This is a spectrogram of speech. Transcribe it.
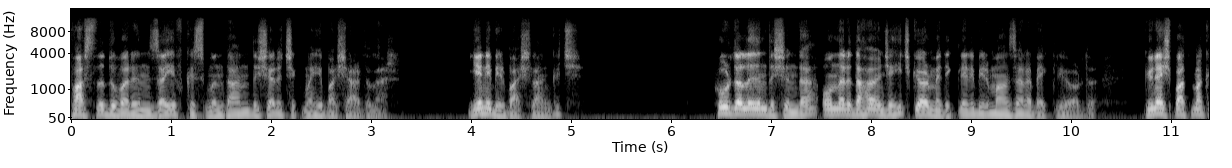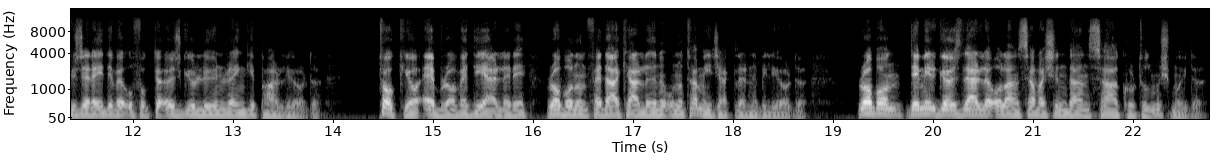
paslı duvarın zayıf kısmından dışarı çıkmayı başardılar. Yeni bir başlangıç. Hurdalığın dışında onları daha önce hiç görmedikleri bir manzara bekliyordu. Güneş batmak üzereydi ve ufukta özgürlüğün rengi parlıyordu. Tokyo, Ebro ve diğerleri Robon'un fedakarlığını unutamayacaklarını biliyordu. Robon, demir gözlerle olan savaşından sağ kurtulmuş muydu?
